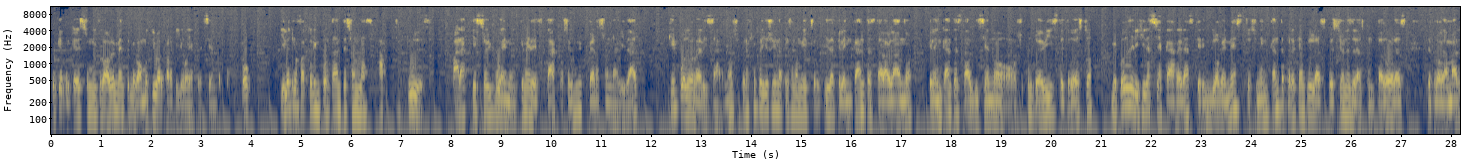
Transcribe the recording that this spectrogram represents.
¿Por qué? Porque eso muy probablemente me va a motivar para que yo vaya creciendo poco a poco. Y el otro factor importante son las aptitudes. ¿Para qué soy bueno? ¿En qué me destaco? Según mi personalidad, ¿qué puedo realizar? ¿no? Si por ejemplo yo soy una persona muy extrovertida que le encanta estar hablando, que le encanta estar diciendo su punto de vista y todo esto, me puedo dirigir hacia carreras que engloben esto. Si me encanta, por ejemplo, las cuestiones de las computadoras, de programar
